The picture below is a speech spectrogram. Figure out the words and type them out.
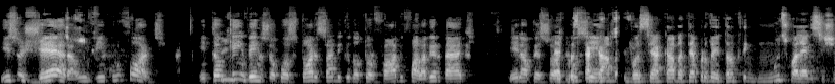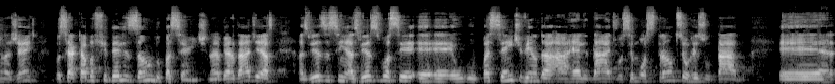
isso gera um vínculo forte. Então, Sim. quem vem no seu consultório sabe que o doutor Fábio fala a verdade, ele é uma pessoa é, você acaba, você acaba até aproveitando que tem muitos colegas assistindo a gente, você acaba fidelizando o paciente. Né? A verdade é essa. Às vezes, assim, às vezes você, é, é, o paciente vendo a, a, realidade, você mostrando o seu resultado é,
